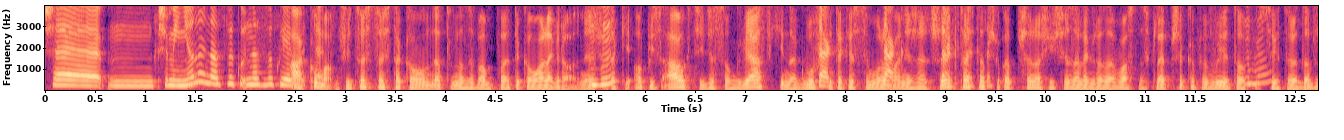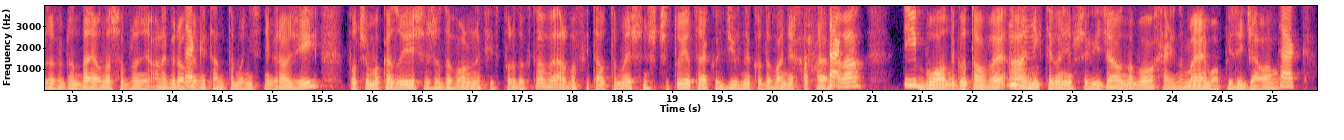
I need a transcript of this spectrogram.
prze, mm, przemieniony na zwykły, na zwykły jakby A, kumam, tekst. czyli coś, coś taką, ja to nazywam poetyką Allegro, nie? Mhm. Czyli taki opis aukcji, gdzie są gwiazdki, nagłówki, Tak, takie symulowanie tak, rzeczy. tak, Ktoś tak, na tak. przykład przenosi się z Allegro na własny sklep, przekopywuje te opisy, które dobrze wyglądają na szablonie Allegrowym Tak. i tam temu nic nie grozi, po czym okazuje się, że dowolny fit produktowy albo fit automation szczytuje to jako dziwne kodowanie HTML-a i błąd gotowy, a Mhm. nikt tego nie przewidział, no bo hej, no miałem opis i działał. Tak,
